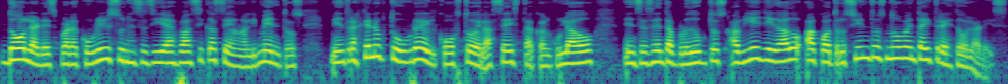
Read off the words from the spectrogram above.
dólares para cubrir sus necesidades básicas en alimentos, mientras que en octubre el costo de la cesta calculado en 60 productos había llegado a 493 dólares.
